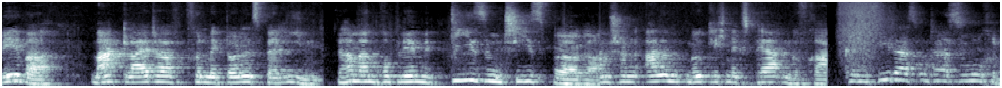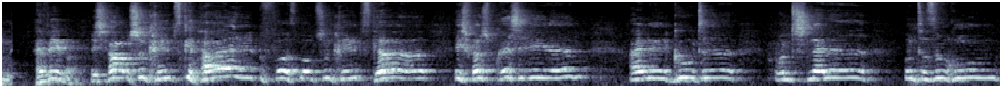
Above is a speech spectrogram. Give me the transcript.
Weber, Marktleiter von McDonald's Berlin. Wir haben ein Problem mit diesem Cheeseburger. Wir haben schon alle möglichen Experten gefragt. Können Sie das untersuchen? Herr Weber, ich habe schon Krebs geheilt, bevor es überhaupt schon Krebs gab. Ich verspreche Ihnen eine gute und schnelle Untersuchung.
